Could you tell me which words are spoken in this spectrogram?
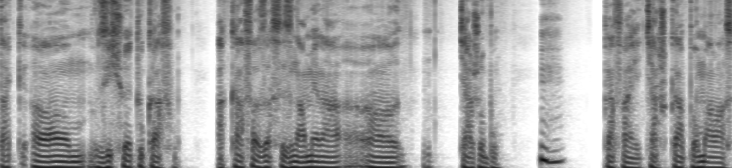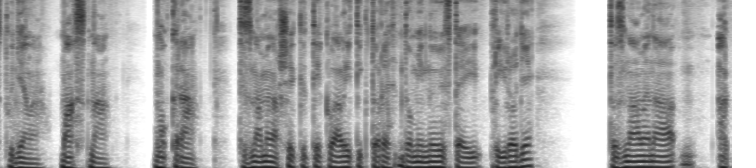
tak um, zvyšuje tú kafu. A kafa zase znamená uh, ťažobu. Mhm. Kafa je ťažká, pomalá, studená, masná, mokrá. To znamená všetky tie kvality, ktoré dominujú v tej prírode. To znamená, ak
